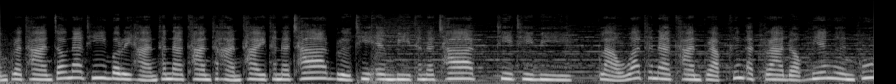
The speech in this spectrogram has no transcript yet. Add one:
มประธานเจ้าหน้าที่บริหารธนาคารทหารไทยธนชาติ หรือ TMB ธนชาติ TTB กล่าวว่าธนาคารปรับขึ้นอัตราดอกเบี้ยเงินกู้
